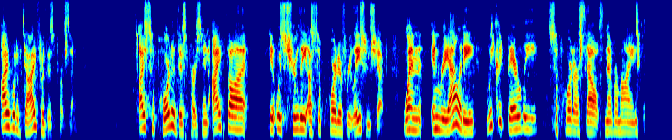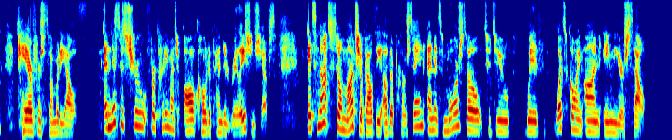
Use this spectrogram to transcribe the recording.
I would have died for this person. I supported this person. I thought it was truly a supportive relationship. When in reality, we could barely support ourselves, never mind care for somebody else. And this is true for pretty much all codependent relationships. It's not so much about the other person, and it's more so to do with what's going on in yourself.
